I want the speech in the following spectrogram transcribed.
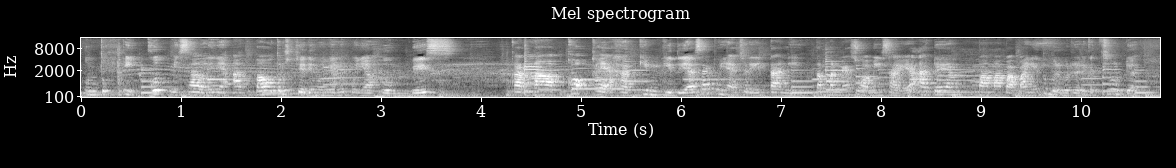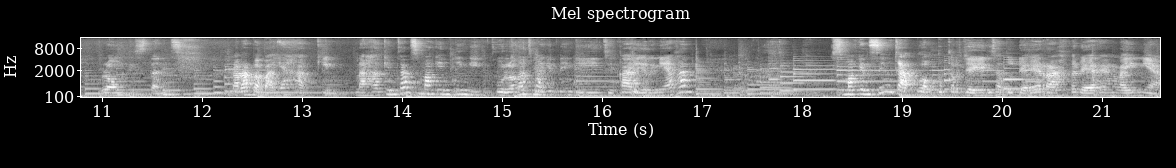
untuk ikut misalnya atau terus jadi memilih punya home base karena kok kayak hakim gitu ya saya punya cerita nih temennya suami saya ada yang mama papanya itu benar-benar dari kecil udah long distance karena bapaknya hakim. Nah hakim kan semakin tinggi golongan semakin tinggi karirnya kan semakin singkat waktu kerjanya di satu daerah ke daerah yang lainnya.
